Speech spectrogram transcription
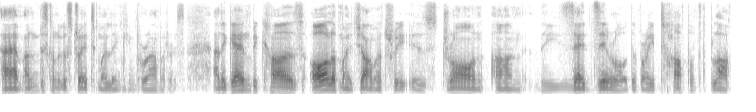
Um, I'm just going to go straight to my linking parameters. And again, because all of my geometry is drawn on the Z0, the very top of the block,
